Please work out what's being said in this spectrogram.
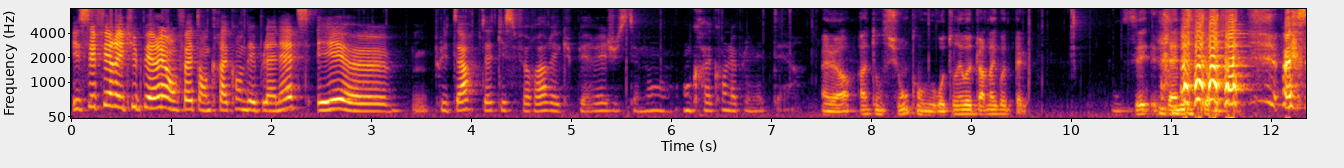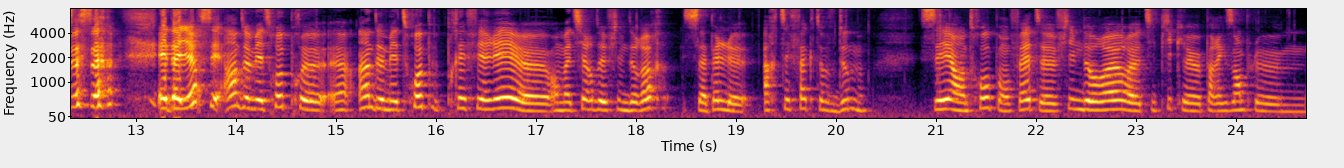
Il s'est fait récupérer en fait en craquant des planètes et euh, plus tard, peut-être qu'il se fera récupérer justement en craquant la planète Terre. Alors, attention quand vous retournez votre jardin avec votre pelle. C'est sûr. Ouais, c'est ça. Et d'ailleurs, c'est un de mes tropes, euh, un de mes tropes préférés euh, en matière de film d'horreur. Ça s'appelle le Artifact of Doom. C'est un trope en fait, euh, film d'horreur euh, typique, euh, par exemple euh,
